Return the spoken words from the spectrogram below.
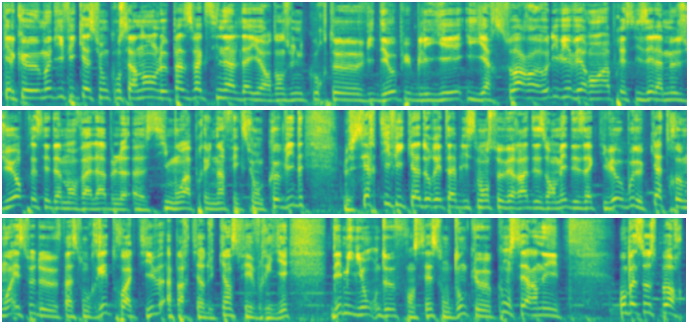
Quelques modifications concernant le passe vaccinal d'ailleurs. Dans une courte vidéo publiée hier soir, Olivier Véran a précisé la mesure précédemment valable euh, six mois après une infection Covid. Le certificat de rétablissement se verra désormais désactivé au bout de quatre mois et ce de façon rétroactive à partir du 15 février. Des millions de Français sont donc euh, concernés. On passe au sport.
